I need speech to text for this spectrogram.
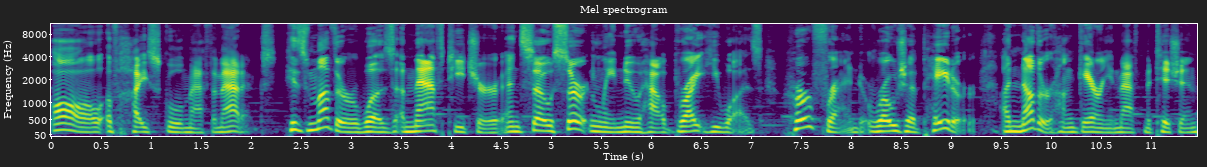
all of high school mathematics. His mother was a math teacher and so certainly knew how bright he was. Her friend, Rózsa Péter, another Hungarian mathematician,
